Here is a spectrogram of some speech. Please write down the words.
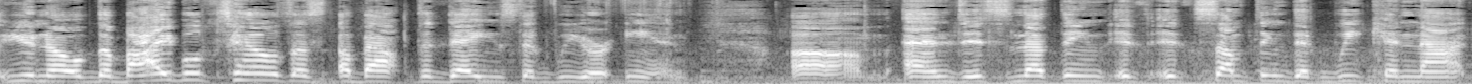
you know the bible tells us about the days that we are in um, and it's nothing, it, it's something that we cannot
